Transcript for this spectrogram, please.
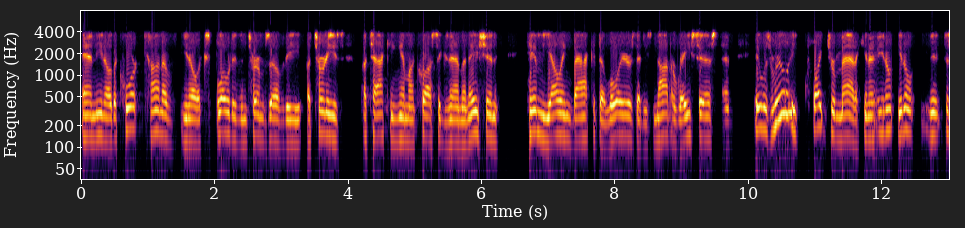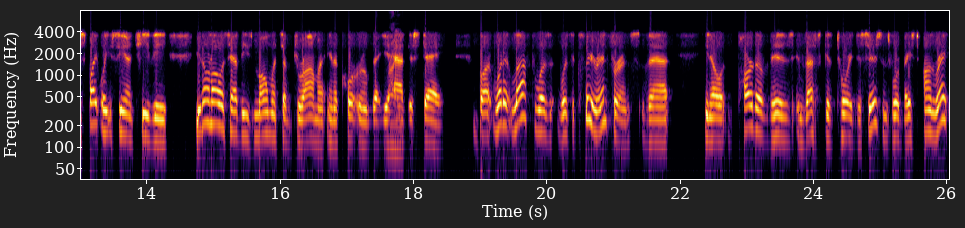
And, you know, the court kind of, you know, exploded in terms of the attorneys attacking him on cross examination, him yelling back at the lawyers that he's not a racist. And it was really quite dramatic. You know, you don't, you don't, despite what you see on TV, you don't always have these moments of drama in a courtroom that you right. had this day. But what it left was was a clear inference that you know, part of his investigatory decisions were based upon race.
